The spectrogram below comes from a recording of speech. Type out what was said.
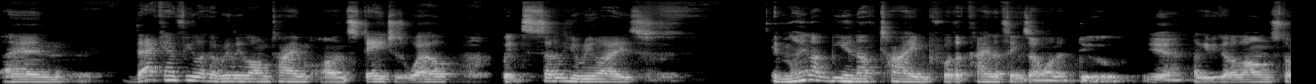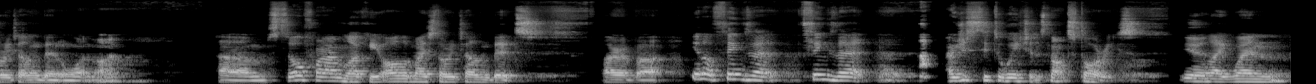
and that can feel like a really long time on stage as well. But suddenly you realize it might not be enough time for the kind of things I want to do. yeah. Like if you got a long storytelling bit and whatnot. Um, so far, I'm lucky. All of my storytelling bits are about you know things that things that are just situations, not stories. Yeah. Like when,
